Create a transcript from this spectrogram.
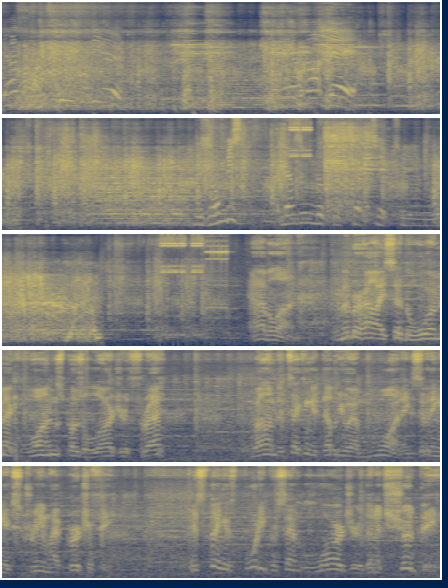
That's not people here. They're not there. The zombies doesn't look attracted to. me. Avalon, remember how I said the Warmech 1s pose a larger threat? Well, I'm detecting a WM1 exhibiting extreme hypertrophy. This thing is 40% larger than it should be,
